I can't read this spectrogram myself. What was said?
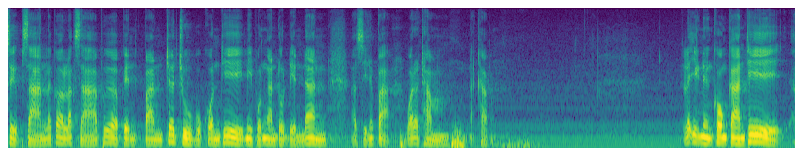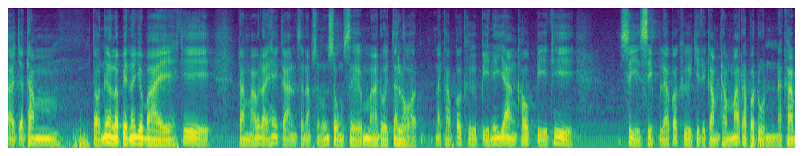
สืบสารและก็รักษาเพื่อเป็นการเชิดชูบุคคลที่มีผลงานโดดเด่นด้านศิลปะวัฒนธรรมนะครับ และอีกหนึ่งโครงการที่อาจจะทำต่อเนื่องแล้วเป็นนโยบายที่ทางมหาวิทยาลัยให้การสนับสนุนส่งเสริมมาโดยตลอดนะครับก็คือปีนี้ย่างเข้าปีที่ 40 แล้วก็คือกิจกรรมธรรมรับปรุณนะครับ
